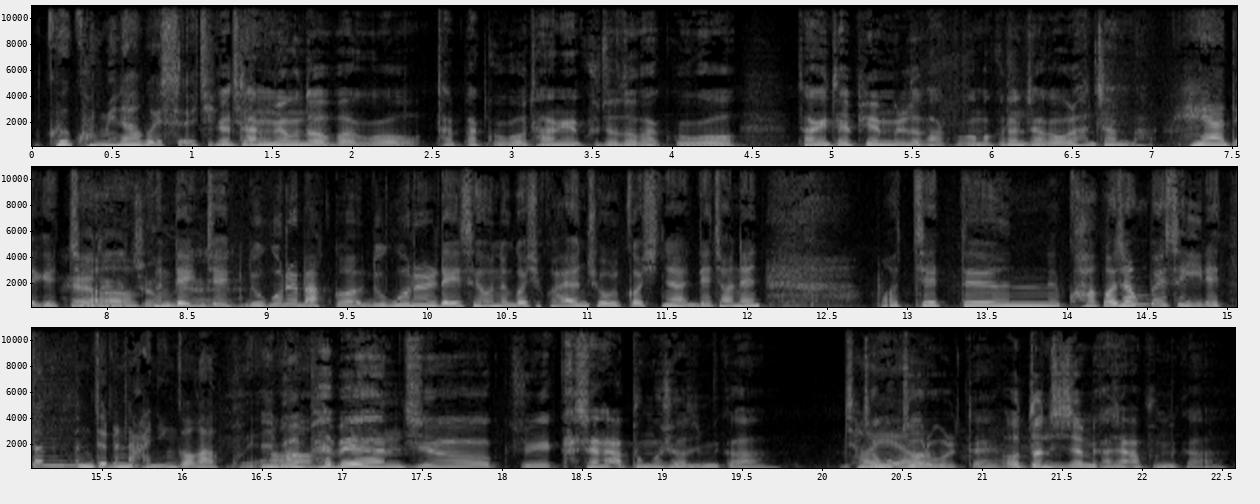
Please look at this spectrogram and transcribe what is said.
그 고민하고 있어요, 진짜. 그러니까 당명도 바꾸고, 다- 바꾸고, 당의 구조도 바꾸고, 당의 대표 인물도 바꾸고, 뭐 그런 작업을 한참 해야 되겠죠. 해야 되겠죠. 근데 네. 이제 누구를 바꿔 누구를 내세우는 것이 과연 좋을 것이냐. 근데 저는 어쨌든 과거 정부에서 일했던 분들은 아닌 것 같고요. 이번 패배한 지역 중에 가장 아픈 곳이 어디입니까? 저요? 전국적으로 볼 때 어떤 지점이 가장 아픕니까?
